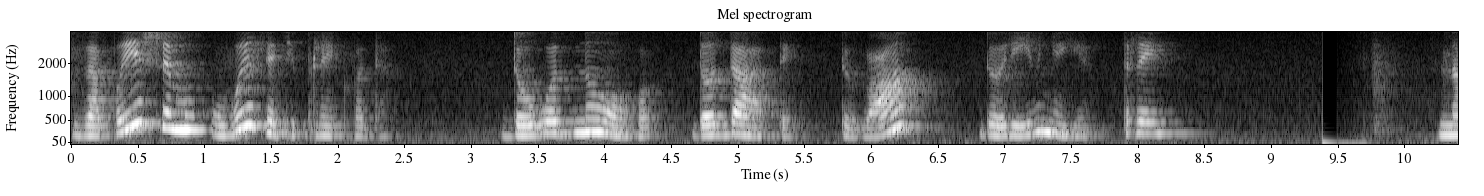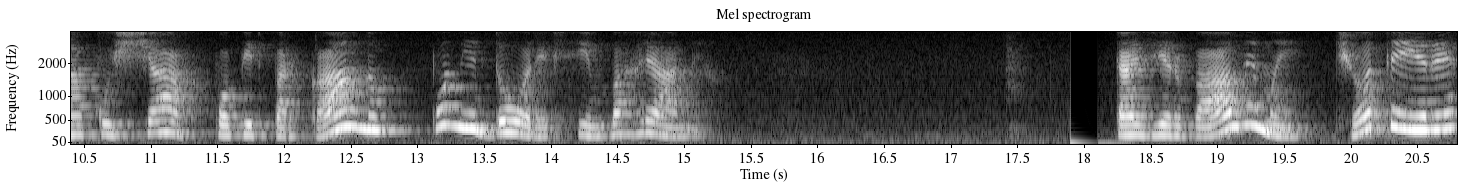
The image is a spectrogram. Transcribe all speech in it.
Запишемо у вигляді приклада. До одного додати два дорівнює три. На кущах попід парканом помідори всім багряних. Та зірвали ми чотири.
